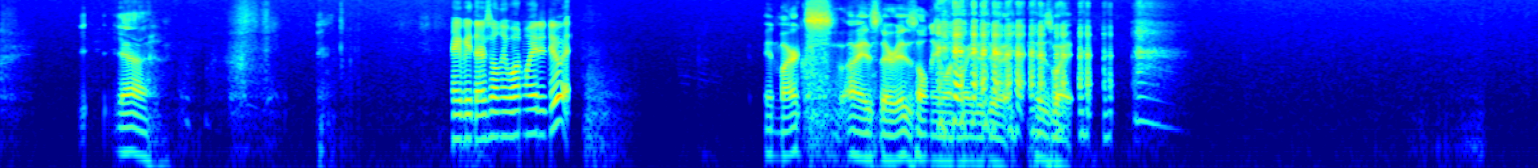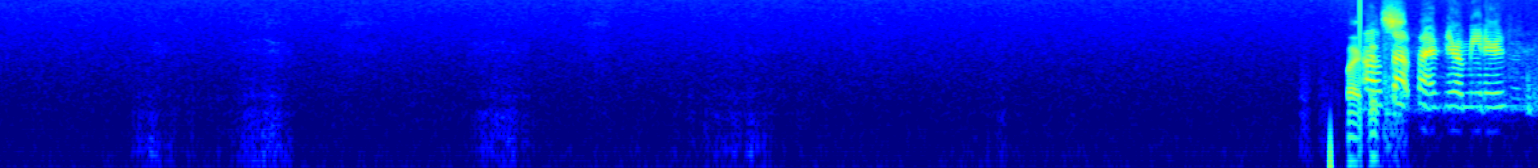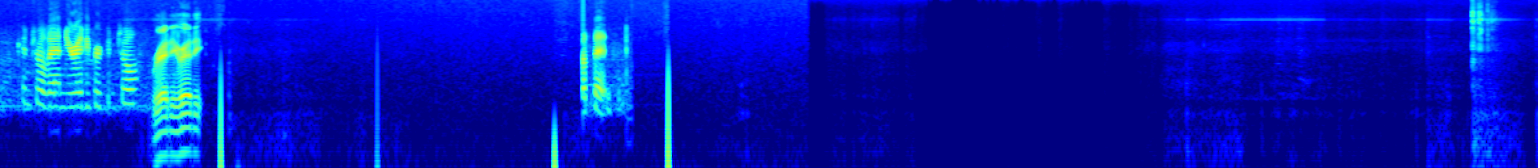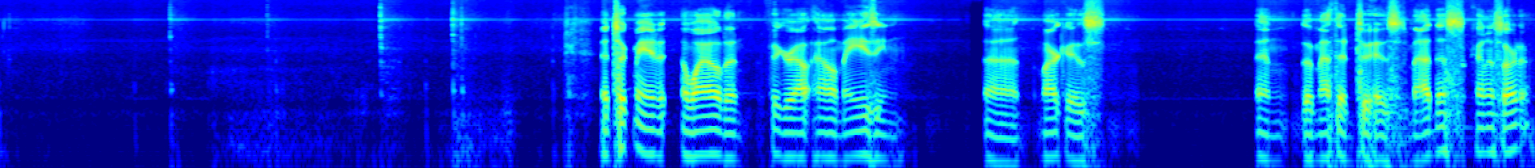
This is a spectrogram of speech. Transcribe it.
y- yeah, Maybe there's only one way to do it. in Mark's eyes, there is only one way to do it, his way. Mark, I'll stop five zero meters. Control van, you ready for control? ready, ready. Up it. It took me a- a while to figure out how amazing uh, Mark is and the method to his madness, kind of, sort of.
